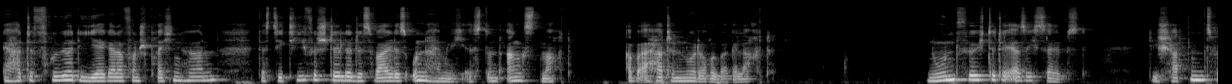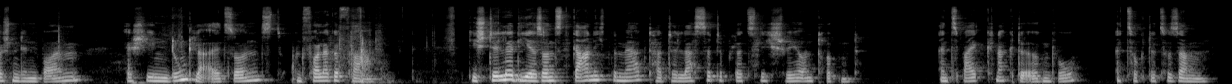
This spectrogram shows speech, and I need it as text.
Er hatte früher die Jäger davon sprechen hören, dass die tiefe Stille des Waldes unheimlich ist und Angst macht, aber er hatte nur darüber gelacht. Nun fürchtete er sich selbst. Die Schatten zwischen den Bäumen erschienen dunkler als sonst und voller Gefahr. Die Stille, die er sonst gar nicht bemerkt hatte, lastete plötzlich schwer und drückend. Ein Zweig knackte irgendwo, er zuckte zusammen.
